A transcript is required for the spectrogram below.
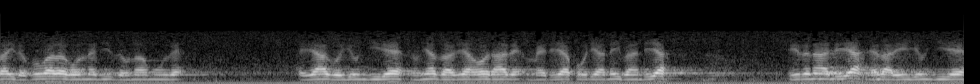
သာရတဲ့ဘုရားတော်ကိုလည်းပြည့်စုံတော်မူတဲ့ဘုရားကိုယုံကြည်တဲ့ဘုရားစွာဘုရားဟောထားတဲ့အမေတရားဖို့တရားနိဗ္ဗာန်တရားဒေသနာတရားအဲ့ဒါတွေယုံကြည်တဲ့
